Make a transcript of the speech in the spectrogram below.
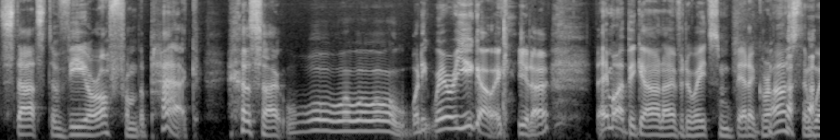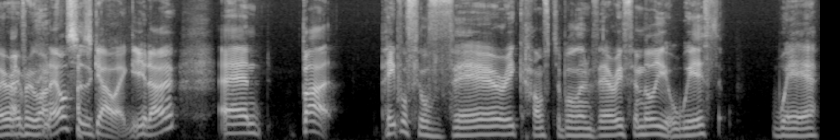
starts to veer off from the pack, it's like, whoa, whoa, whoa, whoa, what, where are you going? You know, they might be going over to eat some better grass than where everyone else is going. You know, and but people feel very comfortable and very familiar with where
